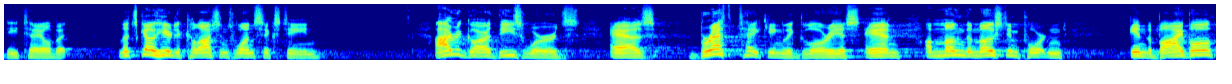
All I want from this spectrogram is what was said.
detail, but let's go here to Colossians 1:16. I regard these words as breathtakingly glorious and among the most important in the Bible,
